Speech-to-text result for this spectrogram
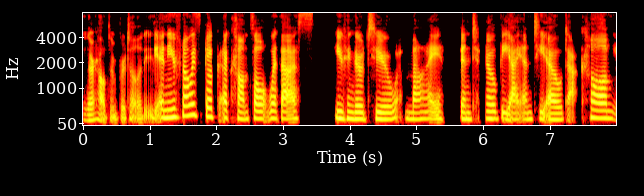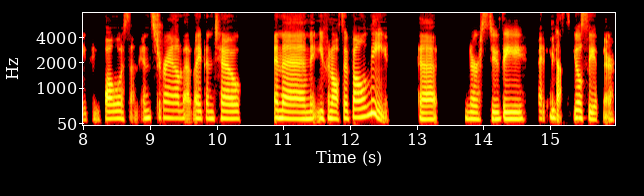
Their health and fertility. And you can always book a consult with us. You can go to my Binto, B-I-N-T-O dot com. You can follow us on Instagram at my Binto. And then you can also follow me at Nurse Suzie. Yes, you'll see it there.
